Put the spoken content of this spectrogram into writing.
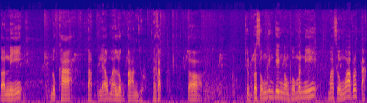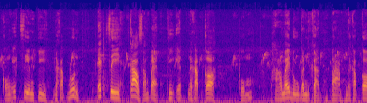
ตอนนี้ลูกค้าตัดแล้วมาลงปาล์มอยู่นะครับ ก็จุดประสงค์จริง ๆ ของผมวันนี้มาส่งมอบรถตักของ XCMG นะครับ รุ่น XC 938 TS นะครับ ก็ผมพามาให้ดูบรรยากาศปาล์มนะครับ ก็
